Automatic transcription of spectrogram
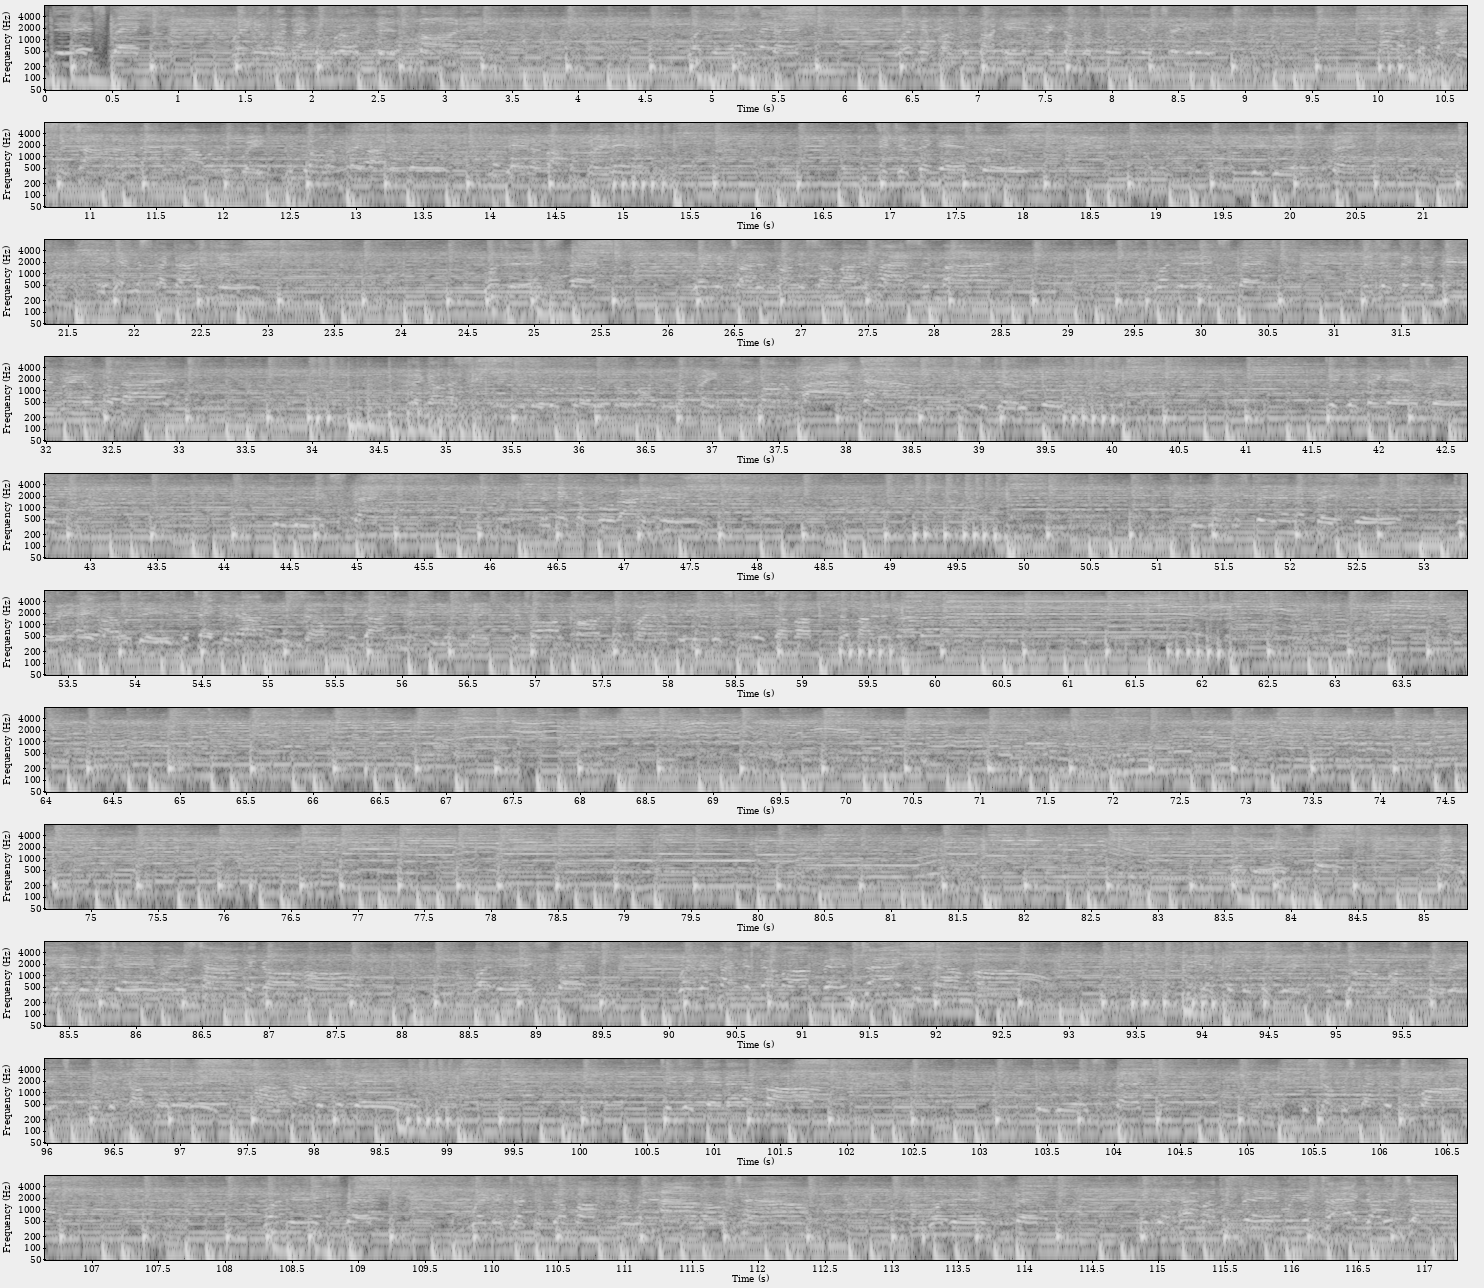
one did expect. When you went back to work this morning give it a thought Did you expect the self-respect to be bomb? What did you expect when you dressed yourself up and went out on the town? What did you expect? Did you have much to say when you dragged out in town?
